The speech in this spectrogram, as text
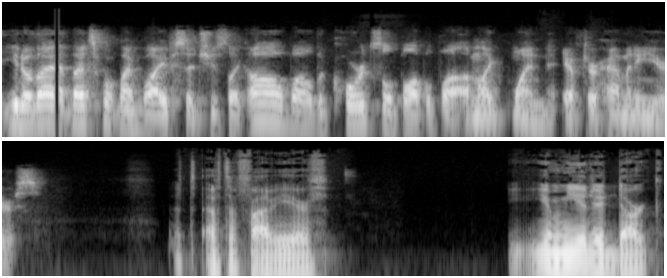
you know that that's what my wife said. She's like, "Oh, well, the courts will blah blah blah." I'm like, "When? After how many years?" After five years, you're muted, Dark.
